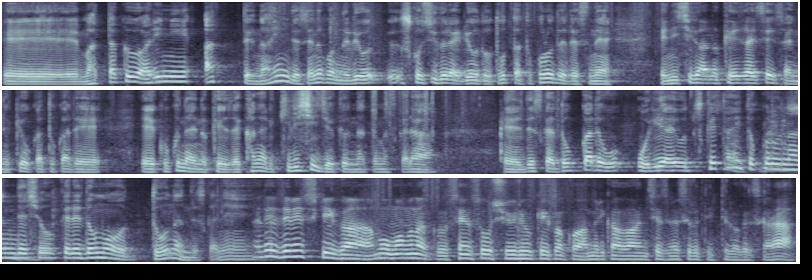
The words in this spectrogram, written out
えー、全く割に合ってないんですよねこの少しぐらい領土を取ったところでですね西側の経済制裁の強化とかで、えー、国内の経済かなり厳しい状況になってますから。えー、ですからどっかで折り合いをつけたいところなんでしょうけれども、どうなんですかね。でゼレンスキーがもう間もなく戦争終了計画をアメリカ側に説明するって言ってるわけですか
